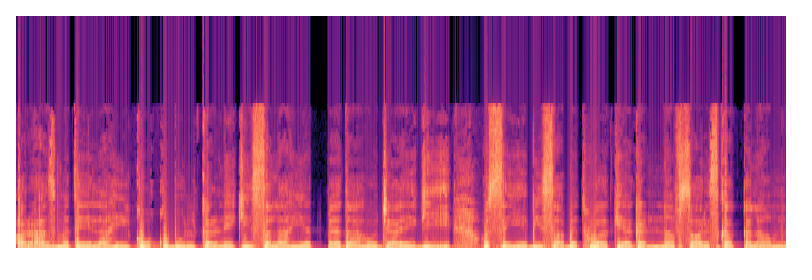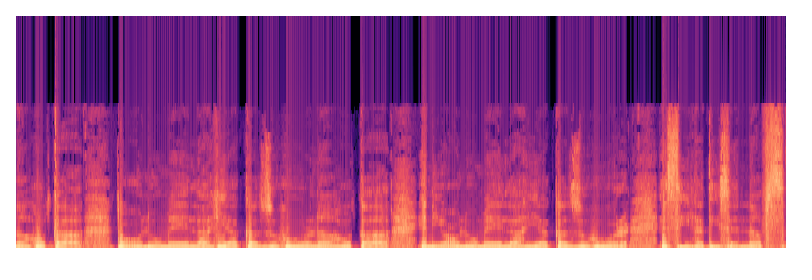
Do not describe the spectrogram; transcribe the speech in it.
اور عظمت الہی کو قبول کرنے کی صلاحیت پیدا ہو جائے گی۔ اس سے یہ بھی ثابت ہوا کہ اگر نفس اور اس کا کلام نہ ہوتا، تو علوم الہیہ کا ظہور نہ ہوتا۔ یعنی علوم الہیہ کا ظہور، اسی حدیث نفس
